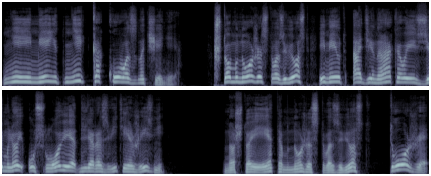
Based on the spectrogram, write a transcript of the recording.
не имеет никакого значения, что множество звезд имеют одинаковые с Землей условия для развития жизни, но что и это множество звезд — тоже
